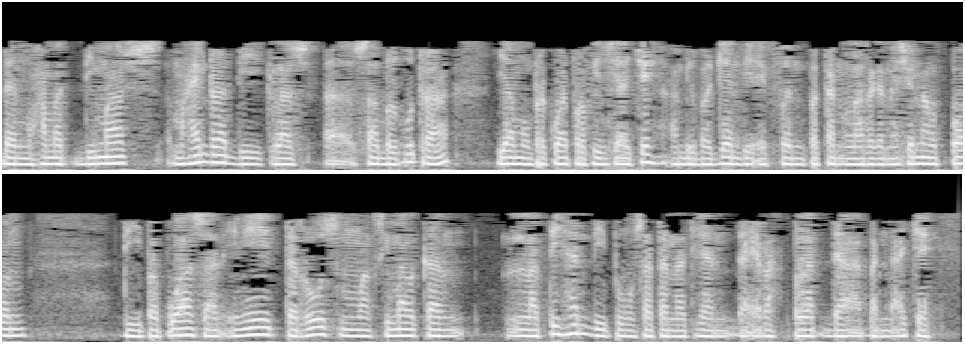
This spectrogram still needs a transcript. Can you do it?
dan Muhammad Dimas Mahendra di kelas uh, Sabel Putra yang memperkuat Provinsi Aceh ambil bagian di event Pekan Olahraga Nasional PON di Papua saat ini terus memaksimalkan latihan di pemusatan latihan daerah Pelatda Banda Aceh.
